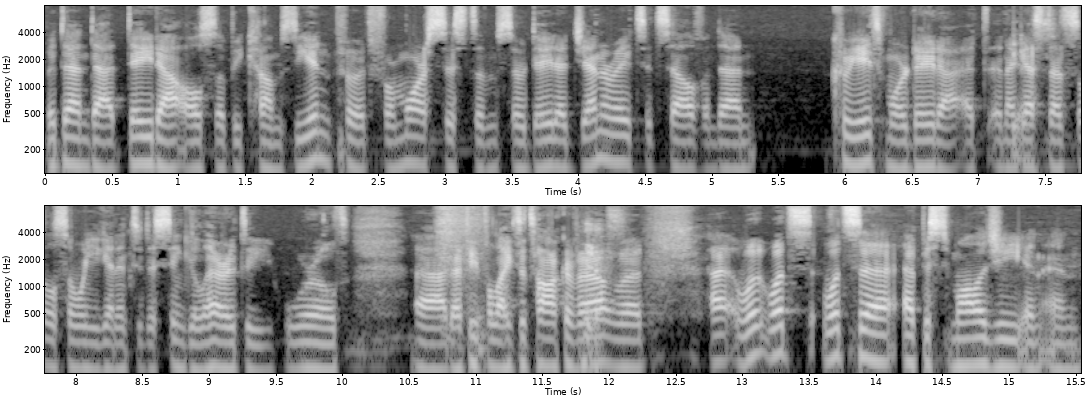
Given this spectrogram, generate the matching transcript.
but then that data also becomes the input for more systems. So data generates itself and then creates more data and i yes. guess that's also when you get into the singularity world uh, that people like to talk about yes. but uh, what, what's what's uh, epistemology and, and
